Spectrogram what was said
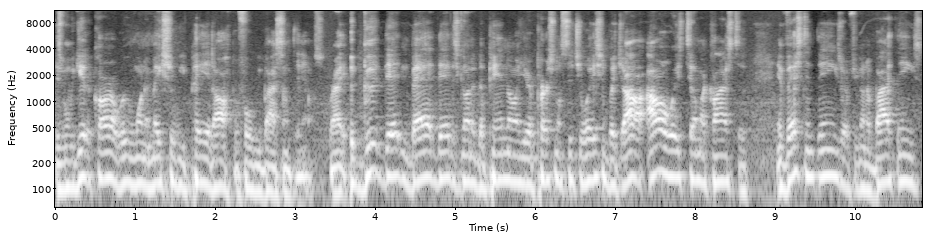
is when we get a car, we want to make sure we pay it off before we buy something else, right? The good debt and bad debt is going to depend on your personal situation, but y'all, I always tell my clients to invest in things or if you're going to buy things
